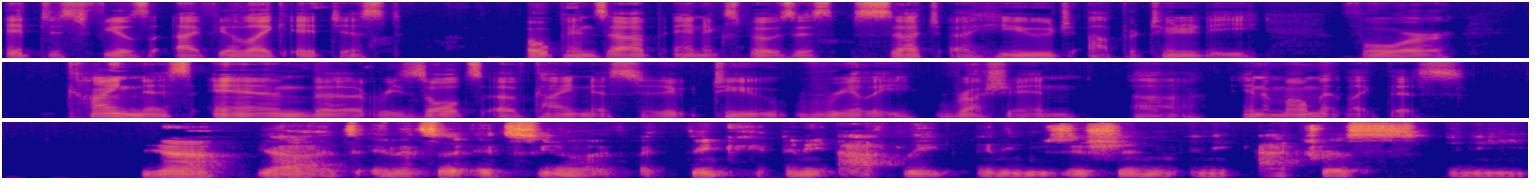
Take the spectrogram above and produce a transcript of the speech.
it just feels i feel like it just opens up and exposes such a huge opportunity for kindness and the results of kindness to to really rush in uh, in a moment like this. Yeah, yeah, it's and it's a it's you know I, think any athlete, any musician, any actress, any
